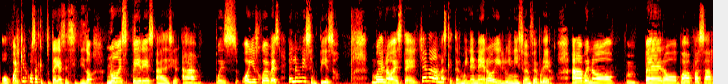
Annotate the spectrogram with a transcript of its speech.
o cualquier cosa que tú te hayas decidido, no esperes a decir, ah, pues hoy es jueves, el lunes empiezo. Bueno, este, ya nada más que termine enero y lo inicio en febrero. Ah, bueno, mm, pero va a pasar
